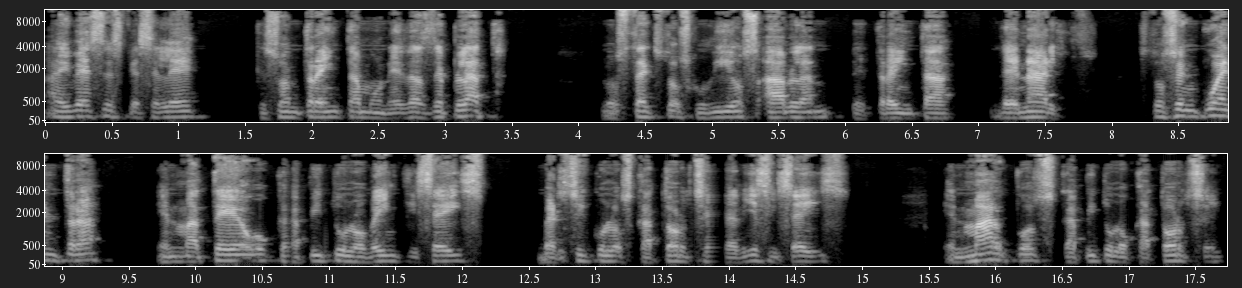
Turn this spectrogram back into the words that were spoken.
Hay veces que se lee que son 30 monedas de plata. Los textos judíos hablan de 30 denarios. Esto se encuentra en Mateo capítulo 26, versículos 14 a 16, en Marcos capítulo 14,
